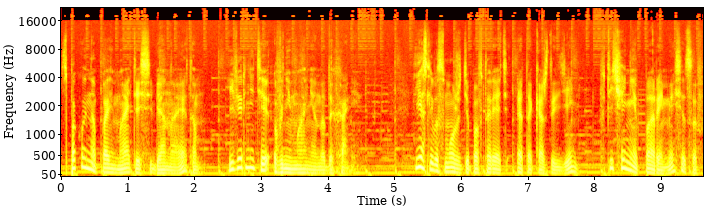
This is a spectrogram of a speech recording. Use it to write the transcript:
Спокойно поймайте себя на этом и верните внимание на дыхание. Если вы сможете повторять это каждый день в течение пары месяцев,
